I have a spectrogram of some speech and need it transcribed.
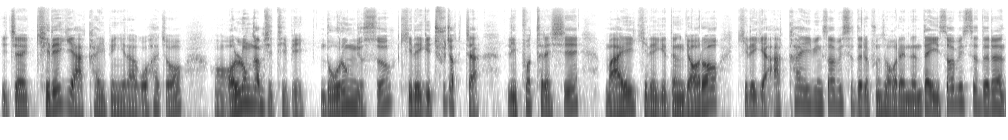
이제 기레기 archiving이라고 하죠. 어, 언론 감시 TV, 노룩뉴스, 기레기 추적자, 리포트래시, 마이 기레기 등 여러 기레기 archiving 서비스들을 분석을 했는데 이 서비스들은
